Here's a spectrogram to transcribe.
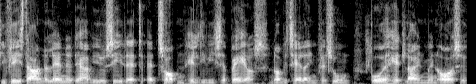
De fleste andre lande, der har vi jo set, at, at toppen heldigvis er bag os, når vi taler inflation. Både headline, men også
